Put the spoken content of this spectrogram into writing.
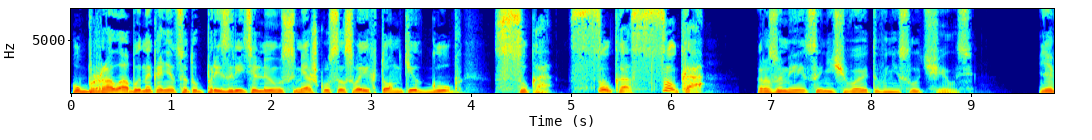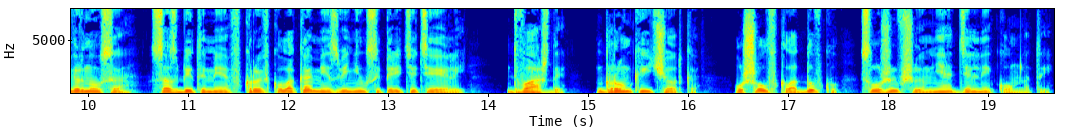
убрала бы, наконец, эту презрительную усмешку со своих тонких губ. «Сука! Сука! Сука!» Разумеется, ничего этого не случилось. Я вернулся со сбитыми в кровь кулаками извинился перед тетей Элей. Дважды, громко и четко. Ушел в кладовку, служившую мне отдельной комнатой.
